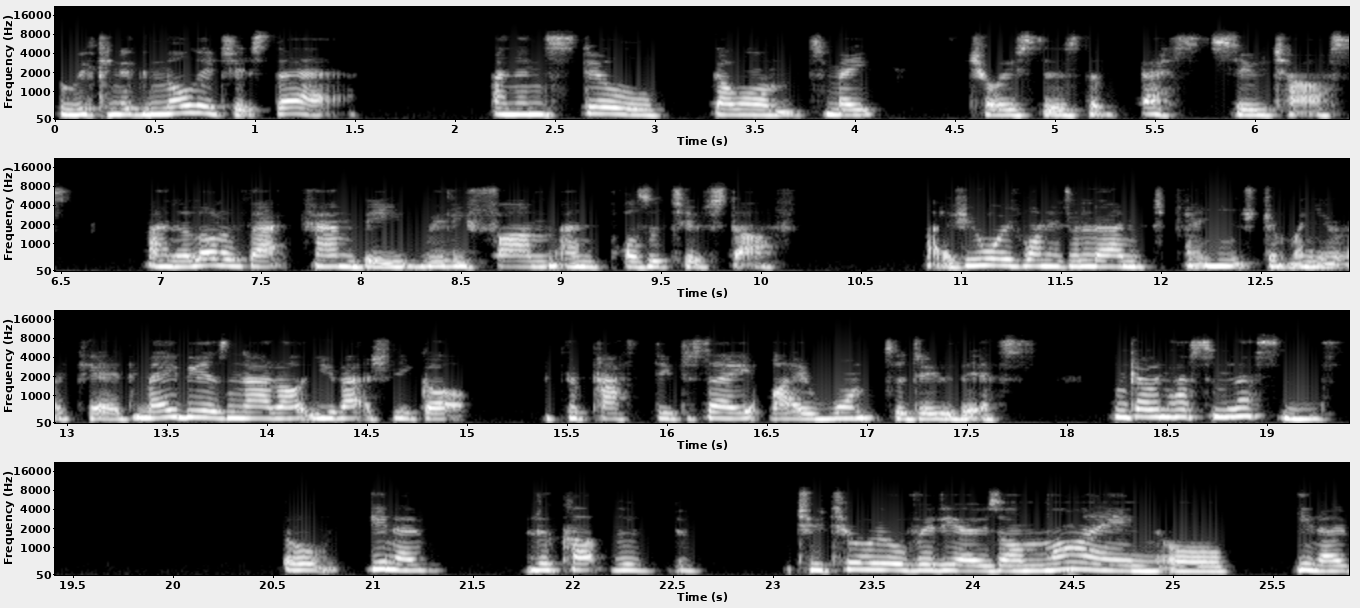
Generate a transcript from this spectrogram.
but we can acknowledge it's there and then still go on to make choices that best suit us. And a lot of that can be really fun and positive stuff. Like if you always wanted to learn to play an instrument when you were a kid, maybe as an adult, you've actually got the capacity to say, I want to do this and go and have some lessons. Or, you know, look up the, the tutorial videos online or you know,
